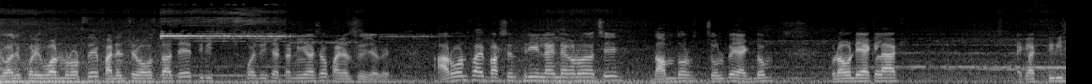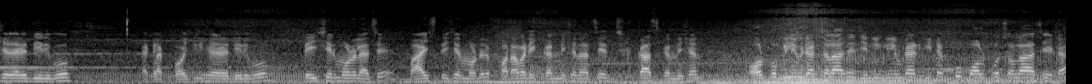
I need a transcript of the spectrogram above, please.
যোগাযোগ করে ওয়ান মোটরসে ফাইন্যান্সের ব্যবস্থা আছে, তিরিশ পঁয়ত্রিশ হাজার টাকা নিয়ে আসো ফাইন্যান্স হয়ে যাবে। R one five percent three line লাগানো আছে, দাম দর চলবে একদম। মোটামুটি এক লাখ এক লাখ তিরিশ হাজারে দিয়ে দিব, এক লাখ পঁয়ত্রিশ হাজারে দিয়ে দিব। তেইশের মডেল আছে, বাইশ তেইশের মডেল ফাটাফাটি কন্ডিশন আছে ঝাকাস কন্ডিশন অল্প কিলোমিটার চলা আছে জিনিস কিলোমিটার এটা খুব অল্প চলা আছে এটা।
